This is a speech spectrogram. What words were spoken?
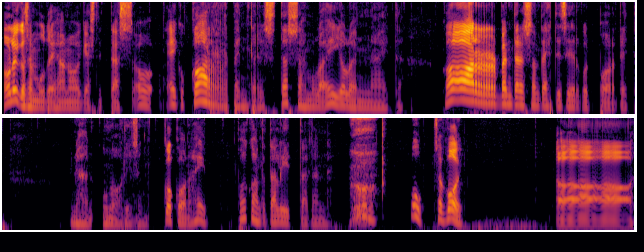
Oliko se muuten ihan oikeasti tässä? Oh, eikö Carpenterissa? Tässähän mulla ei ole näitä. Carpenterissa on tehty circuitboardit. Minähän unohdin sen kokonaan. Hei, voikohan tätä liittää tänne? Uh, se voi. Uh,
